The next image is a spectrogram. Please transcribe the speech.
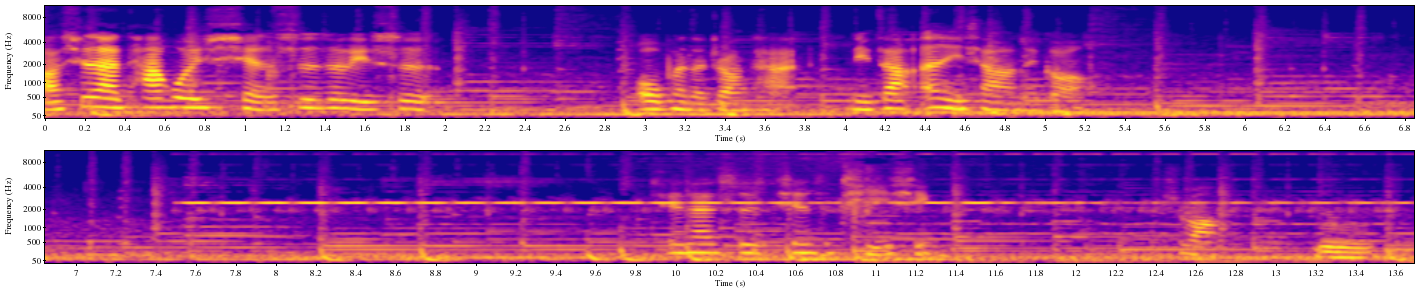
好，现在它会显示这里是 open 的状态，你再摁一下那个，现在是先是提醒，是吗？嗯。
